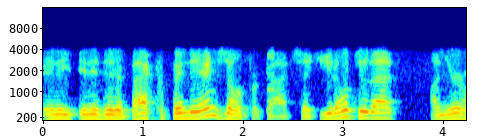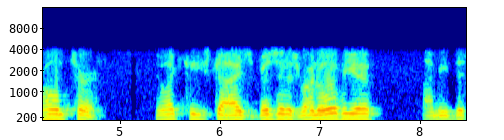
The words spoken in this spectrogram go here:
and he and he did a back up in the end zone for God's sake. You don't do that on your home turf. You know, like these guys, visitors run over you. I mean, this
